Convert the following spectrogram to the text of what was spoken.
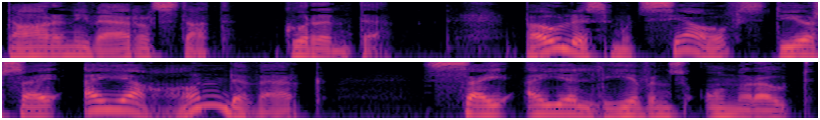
daar in die wêreldstad Korinte. Paulus moet selfs deur sy eie hande werk sy eie lewensonderhoud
